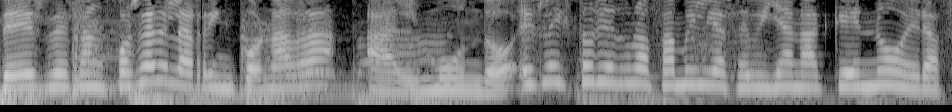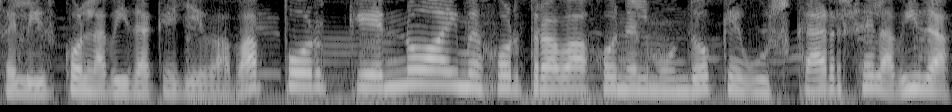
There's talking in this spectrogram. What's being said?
Desde San José de la Rinconada al mundo. Es la historia de una familia sevillana que no era feliz con la vida que llevaba, porque no hay mejor trabajo en el mundo que buscarse la vida.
